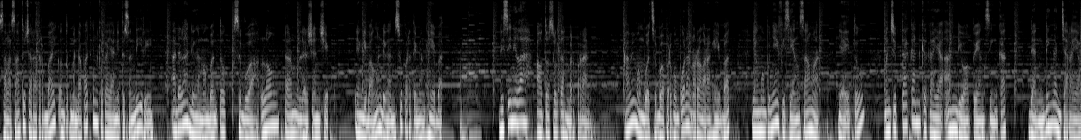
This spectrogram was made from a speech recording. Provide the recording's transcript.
Salah satu cara terbaik untuk mendapatkan kekayaan itu sendiri adalah dengan membentuk sebuah long-term relationship yang dibangun dengan super tim yang hebat. Di sinilah Auto Sultan berperan. Kami membuat sebuah perkumpulan orang-orang hebat yang mempunyai visi yang sama, yaitu menciptakan kekayaan di waktu yang singkat dan dengan cara yang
